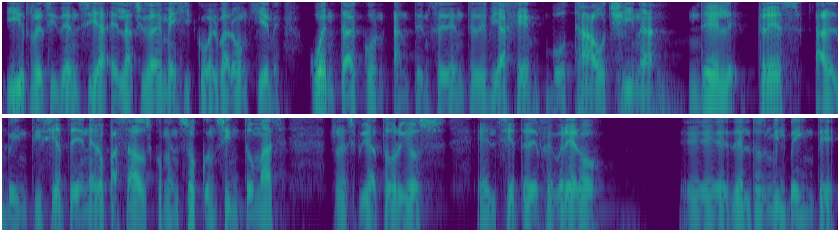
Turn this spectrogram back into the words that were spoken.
y residencia en la Ciudad de México. El varón quien cuenta con antecedente de viaje, Botao, China, del 3 al 27 de enero pasados comenzó con síntomas respiratorios. El 7 de febrero eh, del 2020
